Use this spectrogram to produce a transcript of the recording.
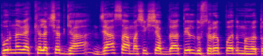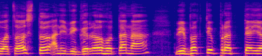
पूर्ण व्याख्या लक्षात घ्या. ज्या सामासिक शब्दातील दुसरं पद महत्त्वाचं असतं आणि विग्रह होताना विभक्ती प्रत्यय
